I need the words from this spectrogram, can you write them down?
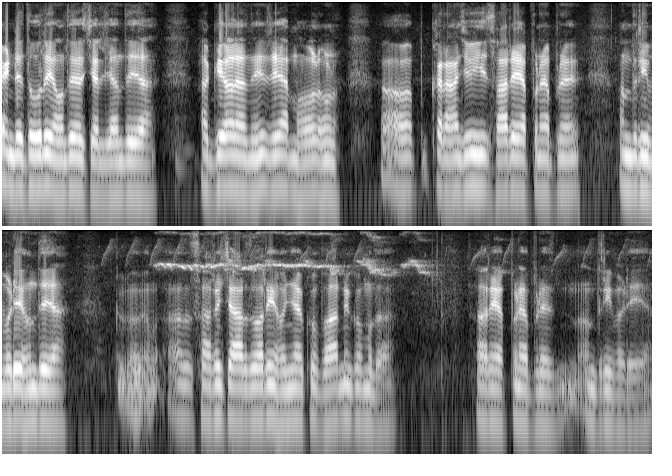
ਘੰਟੇ ਦੋਲੇ ਆਉਂਦੇ ਚੱਲ ਜਾਂਦੇ ਆ। ਅੱਗੇ ਵਾਲਾ ਨਹੀਂ ਰਿਹਾ ਮਾਹੌਲ ਹੁਣ। ਘਰਾਂ 'ਚ ਵੀ ਸਾਰੇ ਆਪਣੇ ਆਪਣੇ ਅੰਦਰ ਹੀ ਬੜੇ ਹੁੰਦੇ ਆ। ਸਾਰੇ ਚਾਰ ਦੁਆਰੀਆਂ ਹੋਈਆਂ, ਕੋਈ ਬਾਹਰ ਨਹੀਂ ਘੁੰਮਦਾ। ਸਾਰੇ ਆਪਣੇ ਆਪਣੇ ਅੰਦਰ ਹੀ ਬੜੇ ਆ।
